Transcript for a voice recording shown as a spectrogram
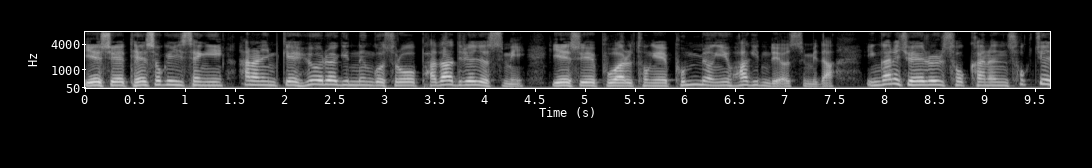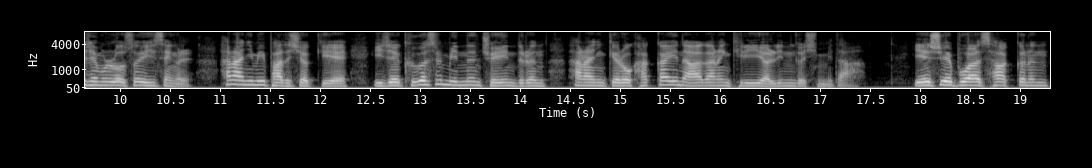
예수의 대속의 희생이 하나님께 효력 있는 것으로 받아들여졌음이 예수의 부활을 통해 분명히 확인되었습니다. 인간의 죄를 속하는 속죄 제물로서의 희생을 하나님이 받으셨기에 이제 그것을 믿는 죄인들은 하나님께로 가까이 나아가는 길이 열린 것입니다. 예수의 부활 사건은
